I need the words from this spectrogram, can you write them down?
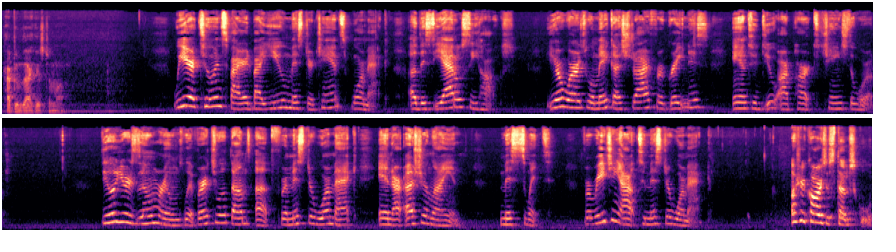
Happy Black History Month. We are too inspired by you, Mr. Chance Warmack of the Seattle Seahawks. Your words will make us strive for greatness and to do our part to change the world. Fill your Zoom rooms with virtual thumbs up for Mr. Warmack and our Usher Lion, Miss Swint, for reaching out to Mr. Warmack. Usher Collier is a STEM school.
